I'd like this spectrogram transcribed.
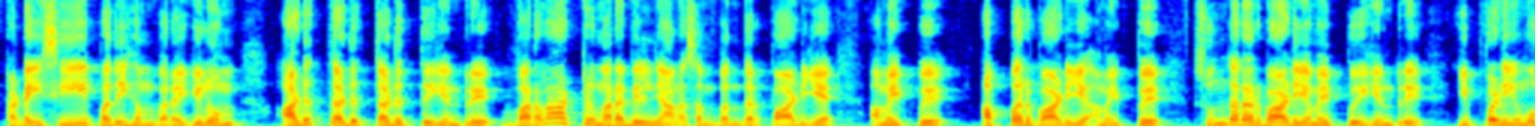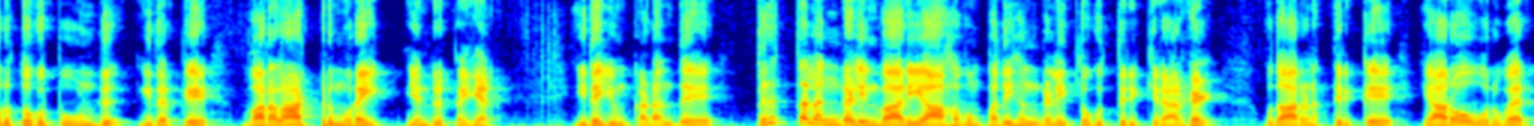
கடைசி பதிகம் வரையிலும் அடுத்தடுத்தடுத்து என்று வரலாற்று மரபில் ஞானசம்பந்தர் பாடிய அமைப்பு அப்பர் பாடிய அமைப்பு சுந்தரர் பாடிய அமைப்பு என்று இப்படியும் ஒரு தொகுப்பு உண்டு. இதற்கு வரலாற்று முறை என்று பெயர். இதையும் கடந்து திருத்தலங்களின் வாரியாகவும் பதிகங்களை தொகுத்திருக்கிறார்கள். உதாரணத்திற்கு யாரோ ஒருவர்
